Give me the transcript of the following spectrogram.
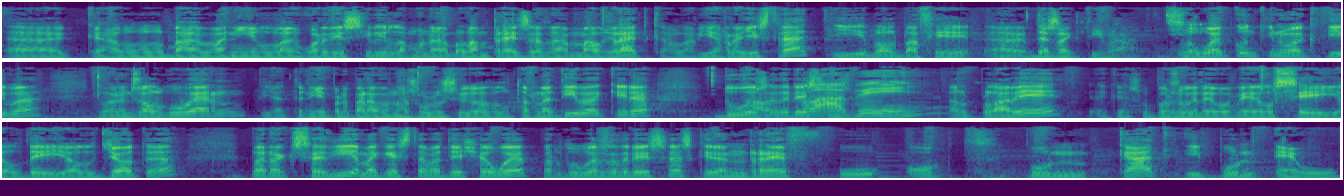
eh, que el va venir la Guàrdia Civil amb l'empresa de Malgrat que l'havia registrat i el va fer eh, desactivar. Sí. La web continua activa, llavors el govern ja tenia preparada una solució alternativa que era dues El adreces... pla B. El pla B, que suposo que deu haver el C i el D i el J, per accedir a aquesta mateixa web per dues adreces que eren refuoct.cat i .eu. Uh,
